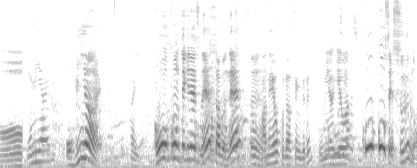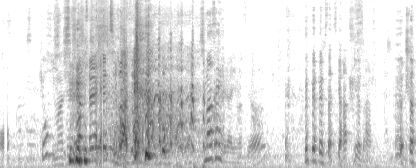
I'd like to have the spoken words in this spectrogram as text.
お見合いお見合い、合コン的なやつね、多分ね。うん、姉を普段せんでるお土産は高校生するの今日しません。しません。ありますよ。しすかキムさん。おめでとう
